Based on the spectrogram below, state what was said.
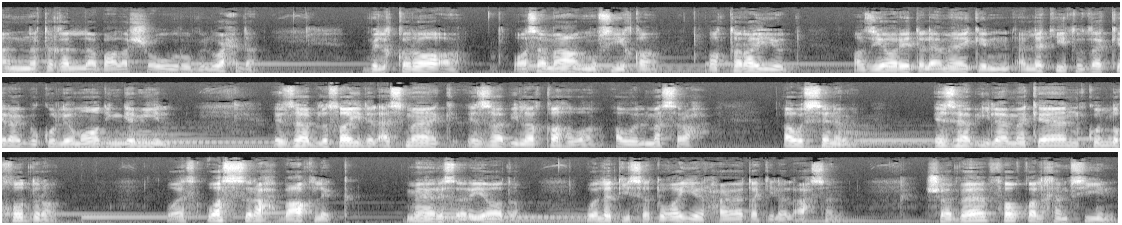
أن نتغلب على الشعور بالوحدة بالقراءة وسماع الموسيقى والتريد وزيارة الأماكن التي تذكرك بكل ماض جميل. اذهب لصيد الأسماك اذهب إلى القهوة أو المسرح أو السينما. اذهب إلى مكان كل خضرة واسرح بعقلك. مارس الرياضة والتي ستغير حياتك إلى الأحسن. شباب فوق الخمسين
